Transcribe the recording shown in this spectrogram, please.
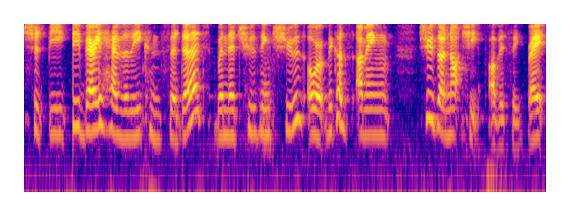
should be, be very heavily considered when they're choosing shoes, or because I mean shoes are not cheap, obviously, right?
